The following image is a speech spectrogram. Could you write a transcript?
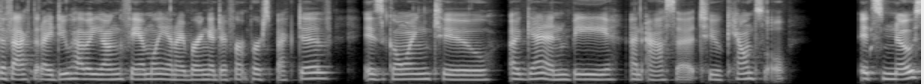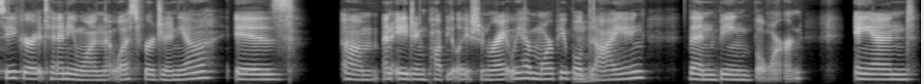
the fact that I do have a young family and I bring a different perspective is going to, again, be an asset to council. It's no secret to anyone that West Virginia is um, an aging population, right? We have more people mm-hmm. dying than being born. And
